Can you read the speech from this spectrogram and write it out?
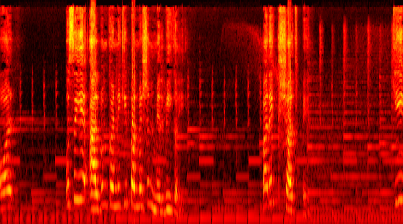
और उसे ये एल्बम करने की परमिशन मिल भी गई। पर एक शर्त पे कि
